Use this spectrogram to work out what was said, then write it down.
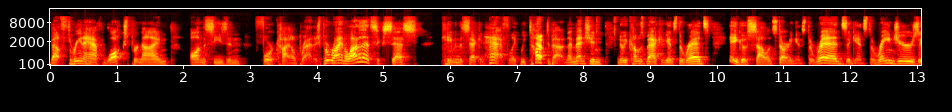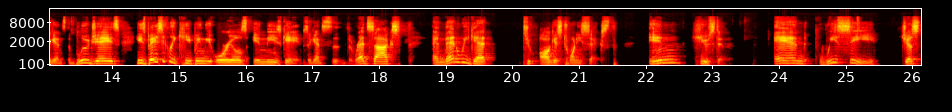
about three and a half walks per nine on the season for Kyle Bradish. But Ryan, a lot of that success came in the second half, like we talked yep. about. And I mentioned, you know, he comes back against the Reds. Yeah, he goes solid start against the Reds, against the Rangers, against the Blue Jays. He's basically keeping the Orioles in these games against the, the Red Sox. And then we get to August 26th in Houston, and we see just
